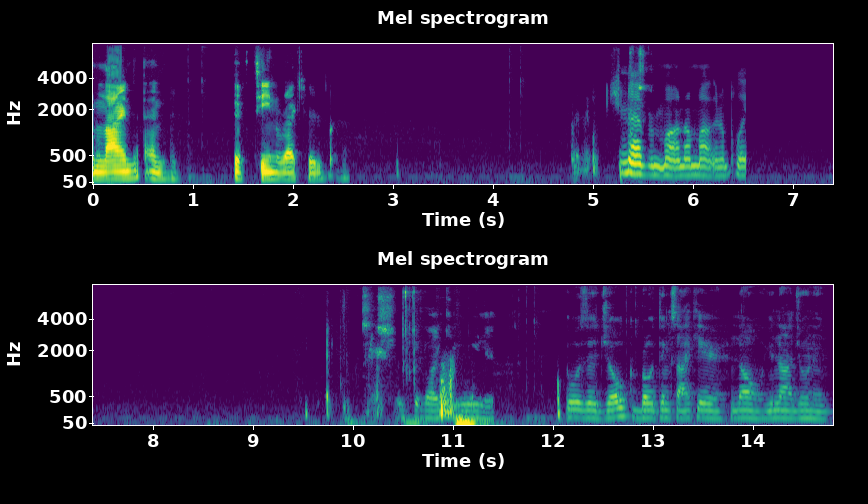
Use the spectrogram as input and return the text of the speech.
nine and fifteen record, bro. Never mind. I'm not gonna play. Shake it like you mean it. It was a joke, bro thinks I care. No, you're not joining.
